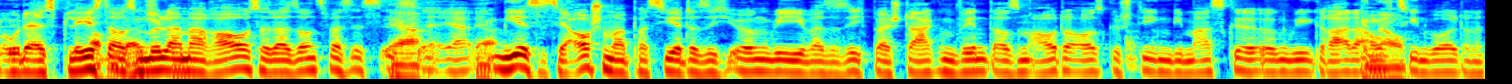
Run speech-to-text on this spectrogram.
oder es bläst aus dem Mülleimer raus oder sonst was. Ist, ja, ist, ja, ja, Mir ist es ja auch schon mal passiert, dass ich irgendwie, was weiß ich, bei starkem Wind aus dem Auto ausgestiegen, die Maske irgendwie gerade genau. aufziehen wollte.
